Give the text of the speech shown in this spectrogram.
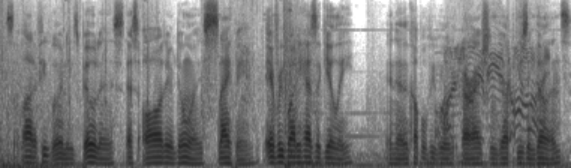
it's a lot of people in these buildings. That's all they're doing, sniping. Everybody has a ghillie, and then a couple people are actually gu using guns.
